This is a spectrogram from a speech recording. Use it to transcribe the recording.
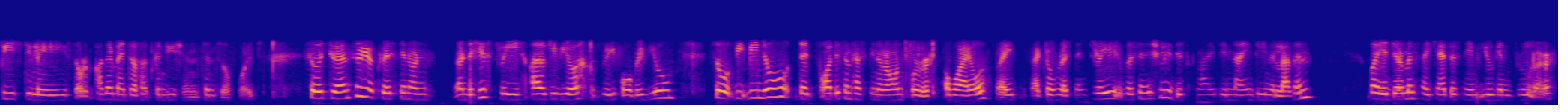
speech delays, or other mental health conditions, and so forth. So, to answer your question on, on the history, I'll give you a brief overview. So we, we know that autism has been around for a while, right? In fact, over a century. It was initially described in 1911 by a German psychiatrist named Eugen Bleuler.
